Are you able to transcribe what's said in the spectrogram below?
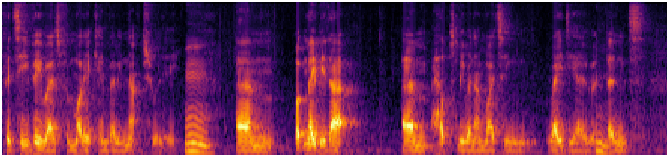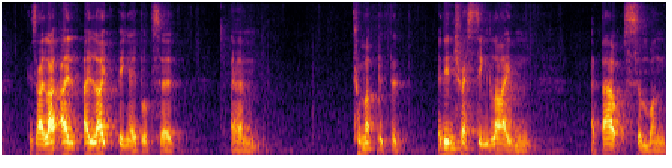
for TV, whereas for Molly it came very naturally. Um, but maybe that um, helps me when I'm writing radio, and because I like I, I like being able to um, come up with the, an interesting line about someone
